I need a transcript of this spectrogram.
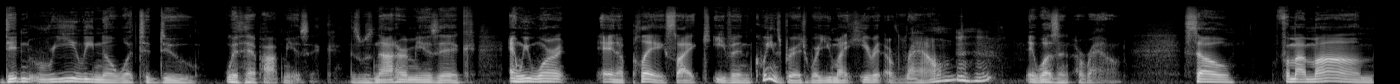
didn't really know what to do with hip hop music. This was not her music. And we weren't in a place like even Queensbridge where you might hear it around. Mm-hmm. It wasn't around. So for my mom,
